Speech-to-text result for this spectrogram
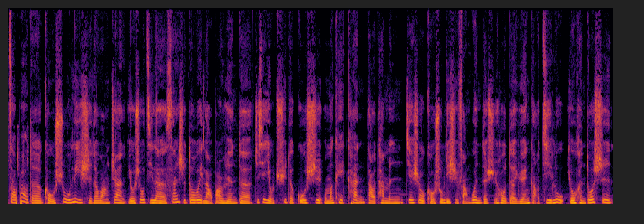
早报的口述历史的网站有收集了三十多位老报人的这些有趣的故事，我们可以看到他们接受口述历史访问的时候的原稿记录，有很多是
